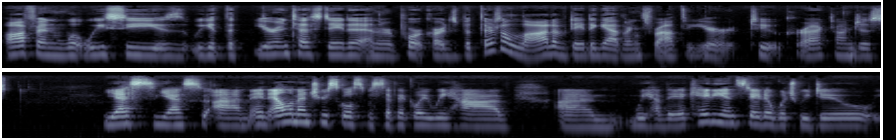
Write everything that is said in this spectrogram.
often what we see is we get the urine test data and the report cards, but there's a lot of data gathering throughout the year too, correct? On just Yes, yes. Um, in elementary school specifically, we have um, we have the Acadience data, which we do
